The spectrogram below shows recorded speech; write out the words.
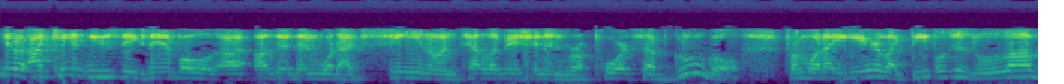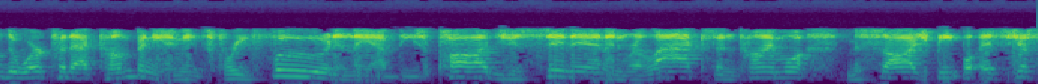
you know, I can't use the example uh, other than what I've seen on television and reports of Google. From what I hear, like people just love to work for that company. I mean, it's free food and they have these pods you sit in and relax and time off, massage people. It's just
